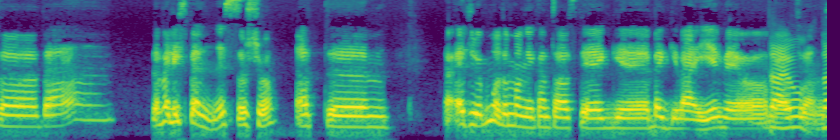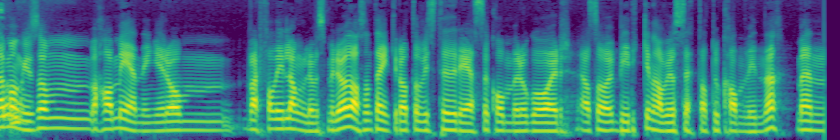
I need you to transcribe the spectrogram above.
så det er, det er, veldig spennende å se at eh, jeg tror på en måte mange kan ta steg eh, begge veier ved å Det er jo det er sånn. mange som har meninger om, i hvert fall i langløpsmiljøet, som tenker at hvis Therese kommer og går altså Birken har vi jo sett at du kan vinne, men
